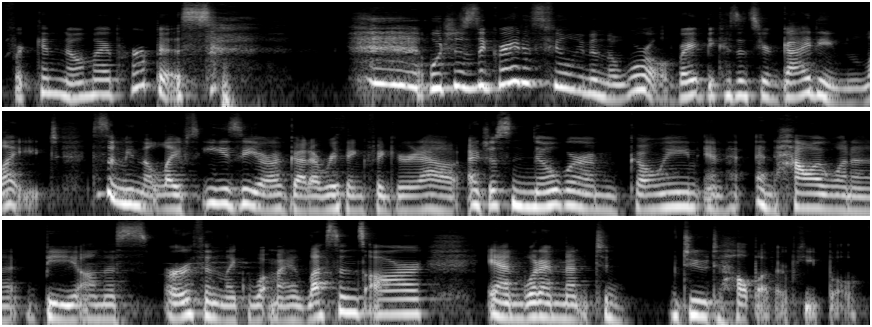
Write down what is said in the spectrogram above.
freaking know my purpose. which is the greatest feeling in the world, right? Because it's your guiding light. It doesn't mean that life's easy or I've got everything figured out. I just know where I'm going and and how I want to be on this earth and like what my lessons are and what I'm meant to do to help other people.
